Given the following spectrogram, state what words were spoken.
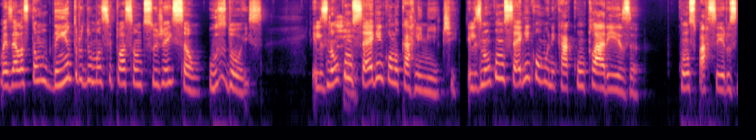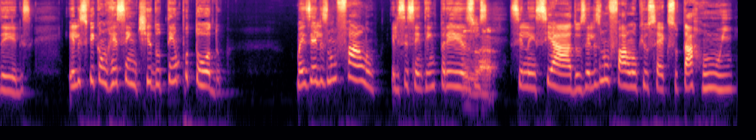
mas elas estão dentro de uma situação de sujeição, os dois. Eles não Sim. conseguem colocar limite, eles não conseguem comunicar com clareza com os parceiros deles. Eles ficam ressentidos o tempo todo. Mas eles não falam, eles se sentem presos, Exato. Silenciados, eles não falam que o sexo tá ruim,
